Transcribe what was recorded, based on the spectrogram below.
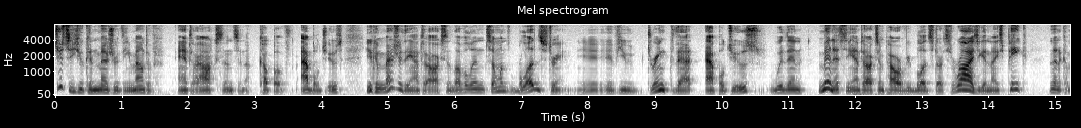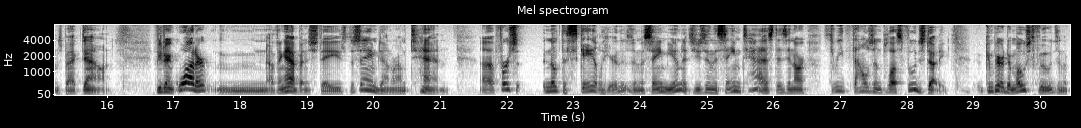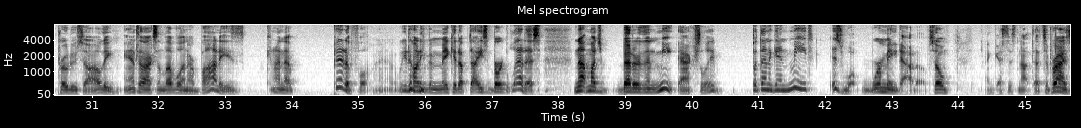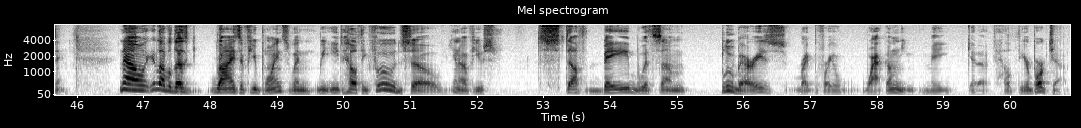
Just as you can measure the amount of antioxidants in a cup of apple juice, you can measure the antioxidant level in someone's bloodstream. If you drink that apple juice, within minutes the antioxidant power of your blood starts to rise, you get a nice peak, and then it comes back down. If you drink water, mm, nothing happens, stays the same, down around 10. Uh, first, note the scale here. This is in the same units, using the same test as in our 3,000-plus food study. Compared to most foods in the produce aisle, the antioxidant level in our bodies is kind of pitiful. Uh, we don't even make it up to iceberg lettuce. Not much better than meat, actually. But then again, meat is what we're made out of, so I guess it's not that surprising. Now, your level does rise a few points when we eat healthy foods, so, you know, if you stuff Babe with some blueberries right before you whack them, you may get a healthier pork chop.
